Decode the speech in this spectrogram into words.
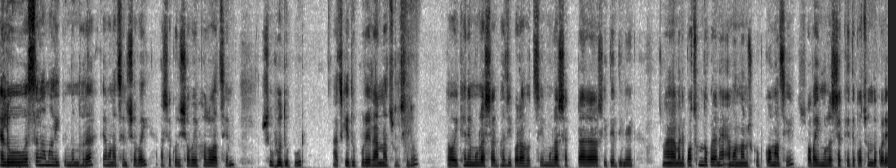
হ্যালো, আসসালামু আলাইকুম বন্ধুরা। কেমন আছেন সবাই? আশা করি সবাই ভালো আছেন। শুভ দুপুর। আজকে দুপুরে রান্না চলছিল। তো এখানে মূলার শাক ভাজি করা হচ্ছে। মূলার শাকটা শীতের দিনে মানে পছন্দ করে না, এমন মানুষ খুব কম আছে। সবাই মূলার শাক খেতে পছন্দ করে।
